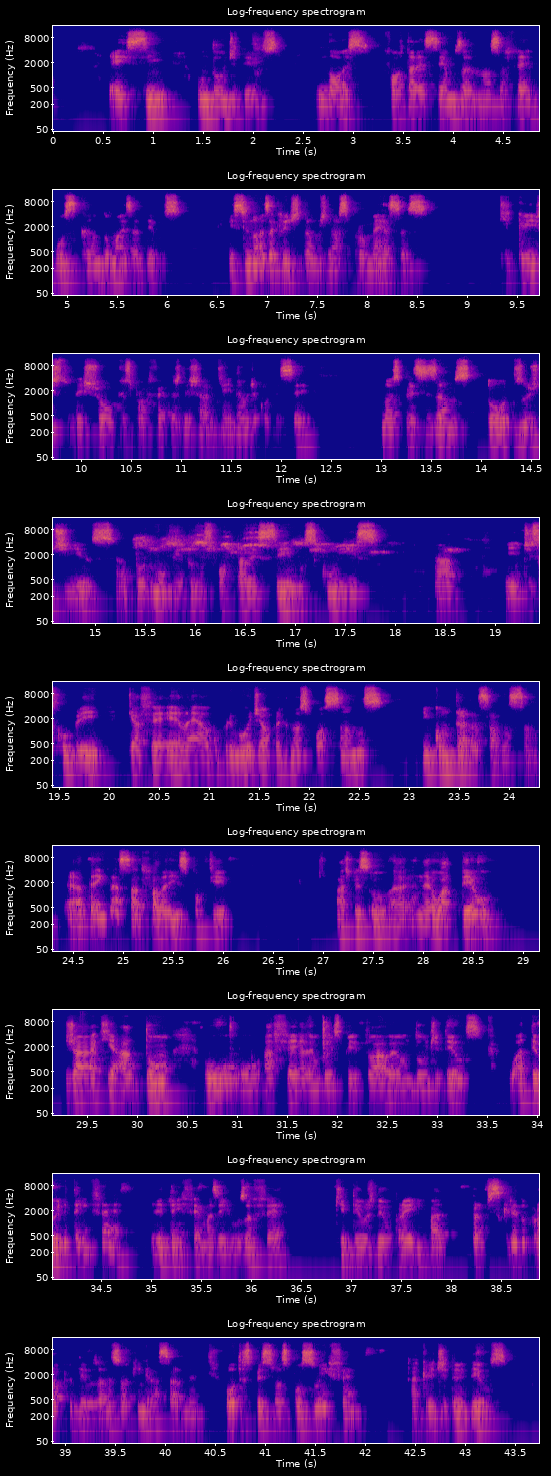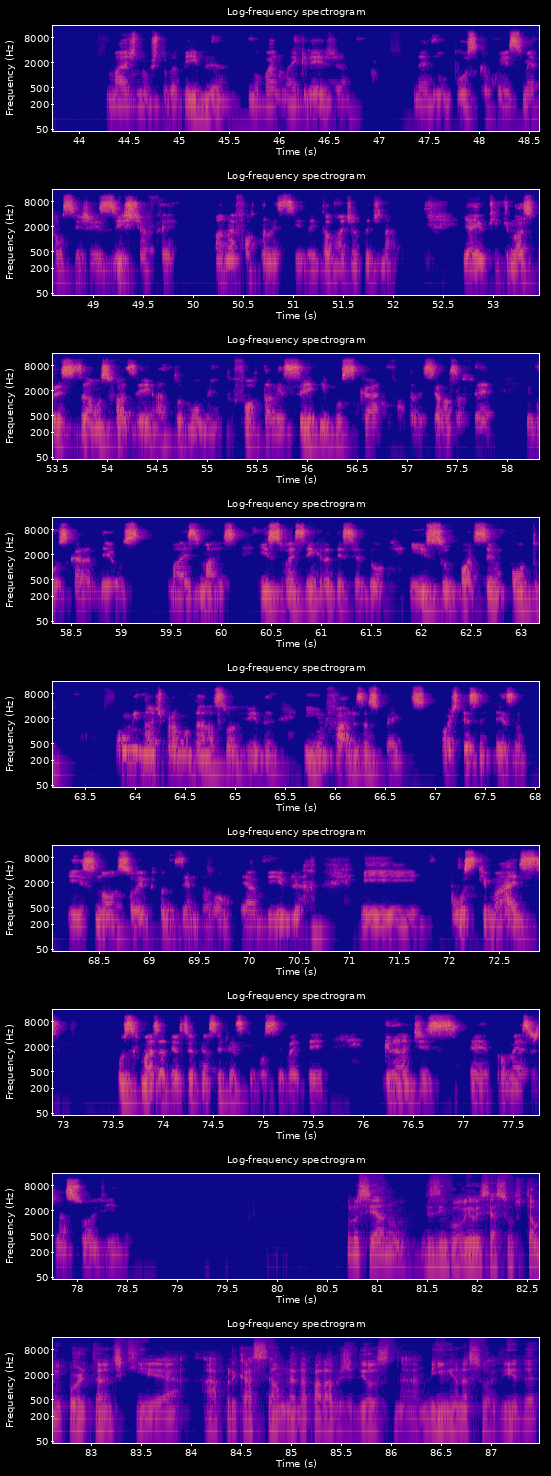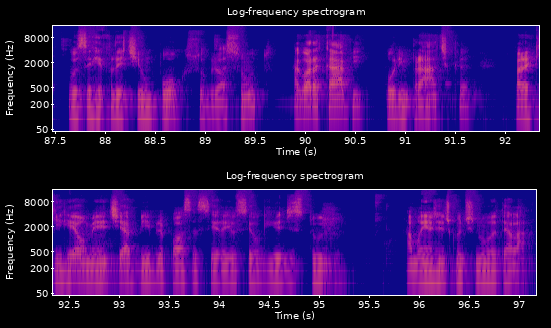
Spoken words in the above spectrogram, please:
É sim um dom de Deus. Nós fortalecemos a nossa fé buscando mais a Deus. E se nós acreditamos nas promessas que Cristo deixou, que os profetas deixaram que ainda hão de acontecer, nós precisamos todos os dias, a todo momento, nos fortalecermos com isso, tá? E descobrir que a fé ela é algo primordial para que nós possamos encontrar a salvação. É até engraçado falar isso, porque as pessoas, é, né, o ateu, já que a dom, o, a fé é um dom espiritual, é um dom de Deus, o ateu ele tem fé, ele tem fé, mas ele usa a fé que Deus deu para ele para descrever do próprio Deus. Olha só que engraçado, né? Outras pessoas possuem fé, acreditam em Deus, mas não estuda a Bíblia, não vai numa igreja, né? não busca conhecimento, ou seja, existe a fé, mas não é fortalecida, então não adianta de nada. E aí o que, que nós precisamos fazer a todo momento? Fortalecer e buscar, fortalecer a nossa fé e buscar a Deus mais e mais. Isso vai ser engrandecedor e isso pode ser um ponto culminante para mudar na sua vida em vários aspectos. Pode ter certeza. E isso não sou eu que estou dizendo, tá bom? É a Bíblia. E busque mais, busque mais a Deus. Eu tenho certeza que você vai ter grandes é, promessas na sua vida. O Luciano desenvolveu esse assunto tão importante que é a aplicação né, da palavra de Deus na minha, na sua vida. Você refletiu um pouco sobre o assunto. Agora cabe pôr em prática para que realmente a Bíblia possa ser aí o seu guia de estudo. Amanhã a gente continua. Até lá.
